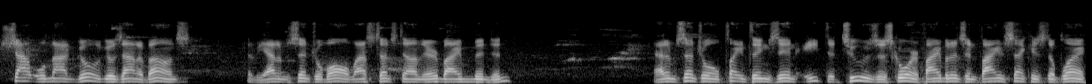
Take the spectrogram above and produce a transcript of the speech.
shot will not go. It goes out of bounds. The Adams Central ball. Last touchdown there by Minden. Adam Central playing things in. 8 to 2 is the score. Five minutes and five seconds to play.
